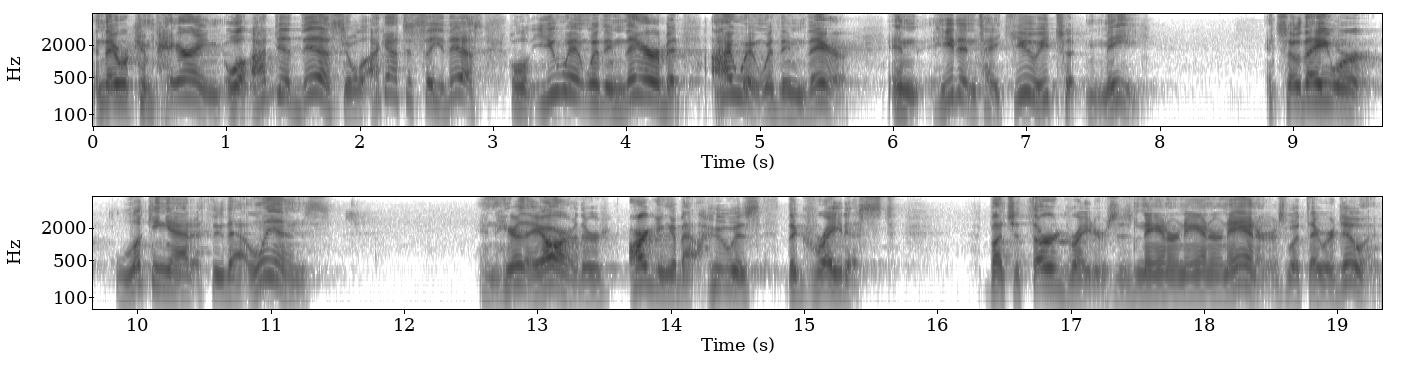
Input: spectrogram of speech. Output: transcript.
And they were comparing, well, I did this, and well, I got to see this. Well, you went with him there, but I went with him there. And he didn't take you, he took me. And so they were looking at it through that lens. And here they are, they're arguing about who is the greatest. A bunch of third graders is nanner, nanner, nanner is what they were doing.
